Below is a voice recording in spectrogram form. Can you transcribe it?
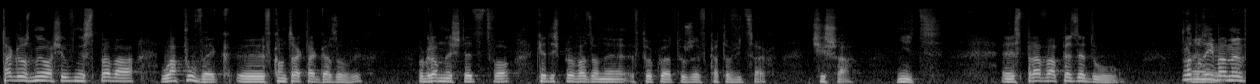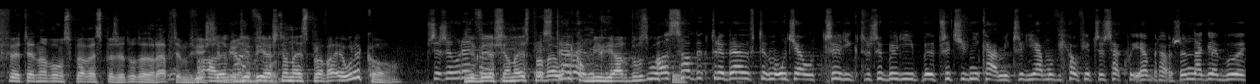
Tak rozmyła się również sprawa łapówek y, w kontraktach gazowych. Ogromne śledztwo, kiedyś prowadzone w prokuraturze w Katowicach. Cisza, nic. Sprawa PZU. No tutaj E. mamy w- tę nową sprawę z PZU, to raptem No, 200 ale milionów nie złotych. wyjaśniona jest sprawa Eureko. Przecież Eureka- Nie wyjaśniona jest sprawa Sprawa- Eureko, miliardów złotych. Osoby, które brały w tym udział, czyli którzy byli y, przeciwnikami, czyli ja mówię o Wieczyszaku i Ambrożym, nagle były,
